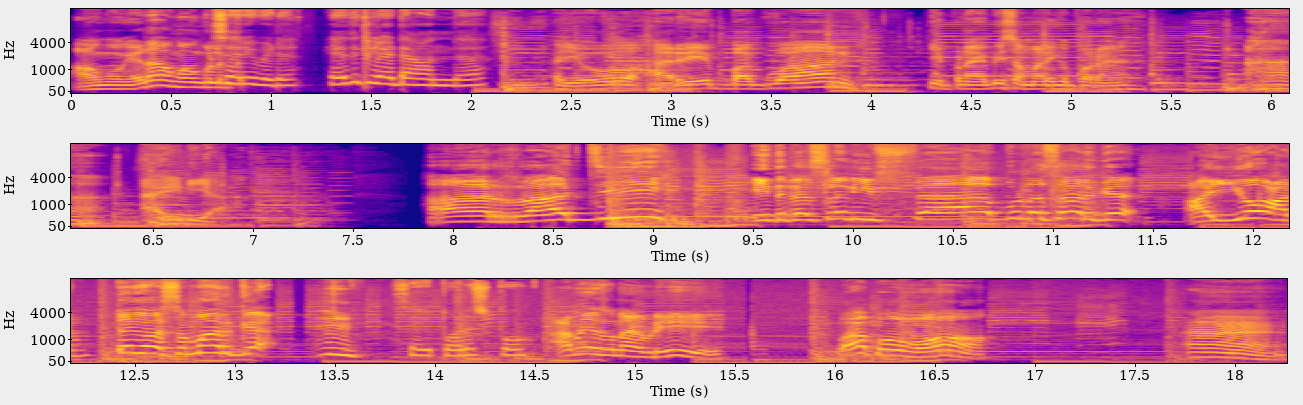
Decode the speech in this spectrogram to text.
அவங்க இடம் அவங்க உங்களுக்கு சரி விடு. எதுக்கு லேட்டா வந்த? ஐயோ ஹரே பகவான். இப்போ நான் எப்படி சமாளிக்க போறேன்? ஐடியா ராஜி இந்த ட்ரெஸ்ல நீ ஃபேபுலஸா இருக்க. ஐயோ அட்டகாசமா இருக்க. சரி பொழைச்சு போ. அப்படியே சொன்னா எப்படி? வா போவோம். ஆ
